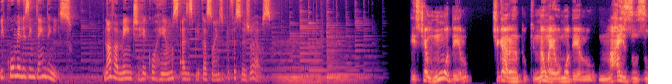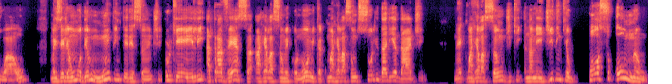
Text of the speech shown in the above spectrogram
e como eles entendem isso? Novamente, recorremos às explicações do professor Joelson. Este é um modelo, te garanto que não é o modelo mais usual, mas ele é um modelo muito interessante, porque ele atravessa a relação econômica com uma relação de solidariedade, né? com uma relação de que, na medida em que eu posso ou não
